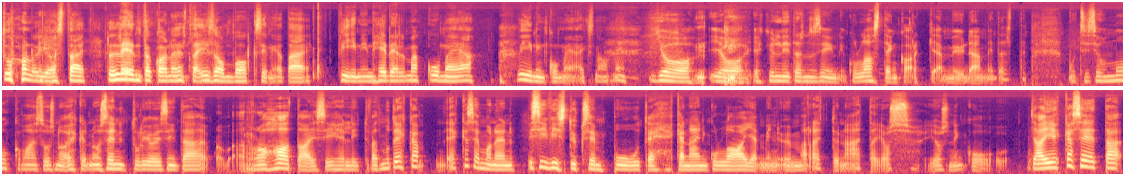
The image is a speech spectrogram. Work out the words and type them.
tuonut jostain lentokoneesta ison boksin jotain viinin hedelmäkumeja viininkumeja, eikö ole? Niin. Joo, joo, ja kyllä niitä niin kuin lastenkarkkeja myydään, mitä sitten. Mutta siis on moukkamaisuus, no ehkä, no se nyt tuli jo esiin tämä raha tai siihen liittyvät, mutta ehkä, ehkä semmoinen sivistyksen puute, ehkä näin niin kuin laajemmin ymmärrettynä, että jos, jos niin kuin, ja ehkä se, että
